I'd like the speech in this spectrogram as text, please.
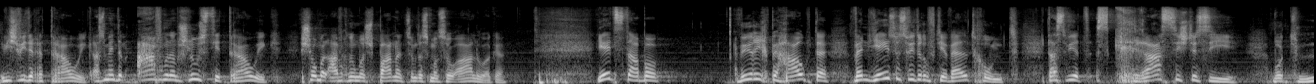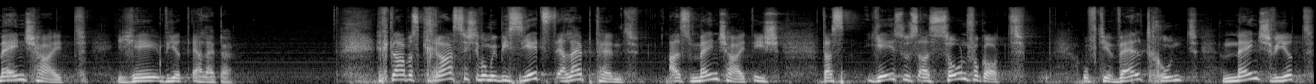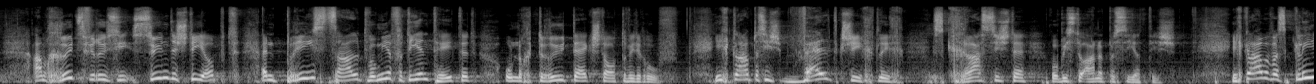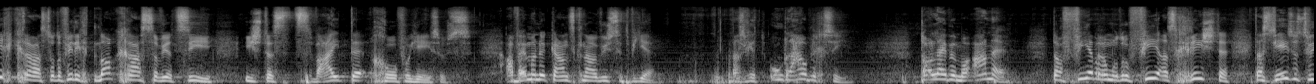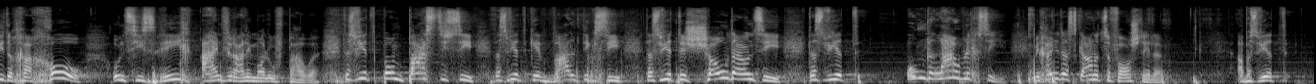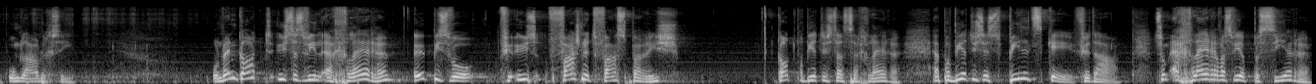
ist wieder eine Trauung. Also wir haben am Anfang und am Schluss die Trauung. Schon mal einfach nur mal spannend, um das mal so anzuschauen. Jetzt aber würde ich behaupten, wenn Jesus wieder auf die Welt kommt, das wird das Krasseste sein, was die Menschheit je wird erleben. Ich glaube, das Krasseste, was wir bis jetzt erlebt haben als Menschheit, ist, dass Jesus als Sohn von Gott auf die Welt kommt, Mensch wird, am Kreuz für unsere Sünden stirbt, einen Preis zahlt, wo wir verdient hätten, und nach drei Tagen steht er wieder auf. Ich glaube, das ist weltgeschichtlich das Krasseste, was bis dahin passiert ist. Ich glaube, was gleich krass oder vielleicht noch krasser wird sein, ist das zweite Kommen von Jesus. Auch wenn wir nicht ganz genau wissen, wie. Das wird unglaublich sein. Da leben wir an. Da fiebern wir darauf hin als Christen, dass Jesus wieder kommen kann und sein Reich ein für alle Mal aufbauen. Das wird bombastisch sein, das wird gewaltig sein, das wird ein Showdown sein, das wird unglaublich sein. Wir können das gar nicht so vorstellen. Aber es wird unglaublich sein. Und wenn Gott uns das will erklären, etwas, was für uns fast nicht fassbar ist, Gott probiert uns das zu erklären. Er probiert uns ein Bild zu geben für da, zum erklären, was wird passieren.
